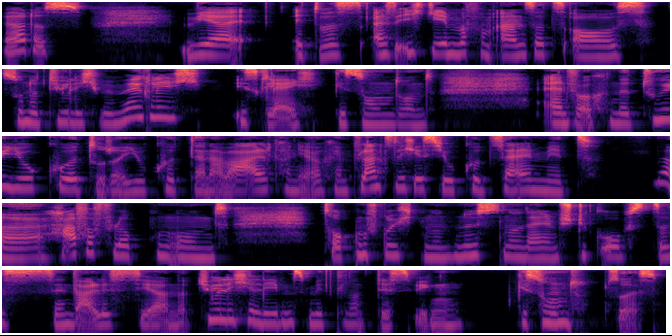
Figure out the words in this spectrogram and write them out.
Ja, das wäre etwas, also ich gehe immer vom Ansatz aus, so natürlich wie möglich, ist gleich gesund und einfach Naturjoghurt oder Joghurt deiner Wahl kann ja auch ein pflanzliches Joghurt sein mit äh, Haferflocken und Trockenfrüchten und Nüssen und einem Stück Obst. Das sind alles sehr natürliche Lebensmittel und deswegen gesund, so als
